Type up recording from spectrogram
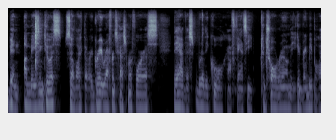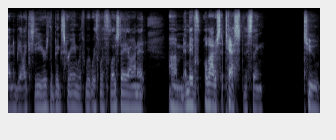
been amazing to us. So like they're a great reference customer for us. They have this really cool kind of fancy control room that you can bring people in and be like, see, here's the big screen with with with flow state on it. Um, and they've allowed us to test this thing to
